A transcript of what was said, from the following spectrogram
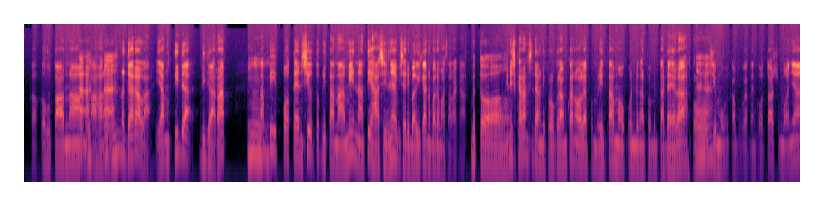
ke- kehutanan, Ah, ah, lahan ah, ah. negara lah yang tidak digarap Hmm, tapi potensi untuk ditanami nanti hasilnya bisa dibagikan kepada masyarakat. betul. Ini sekarang sedang diprogramkan oleh pemerintah maupun dengan pemerintah daerah, provinsi Eh. maupun kabupaten kota semuanya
